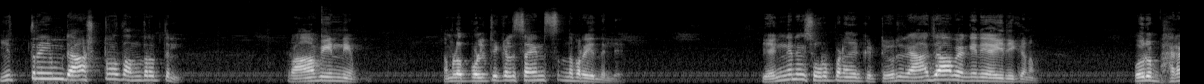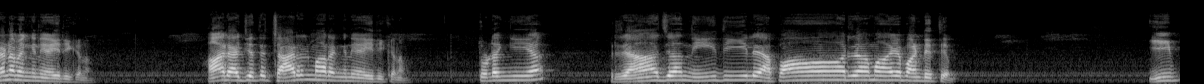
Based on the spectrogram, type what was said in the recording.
ഇത്രയും രാഷ്ട്രതന്ത്രത്തിൽ പ്രാവീണ്യം നമ്മൾ പൊളിറ്റിക്കൽ സയൻസ് എന്ന് പറയുന്നില്ലേ? എങ്ങനെ ശൂർപ്പണഖ കിട്ടി? ഒരു രാജാവ് എങ്ങനെയായിരിക്കണം? ഒരു ഭരണം എങ്ങനെയായിരിക്കണം? ആ രാജ്യത്തെ ചാരന്മാർ എങ്ങനെയായിരിക്കണം? തുടങ്ങിയ രാജനീതിയിലെ അപാരമായ പാണ്ഡിത്യം ഈ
